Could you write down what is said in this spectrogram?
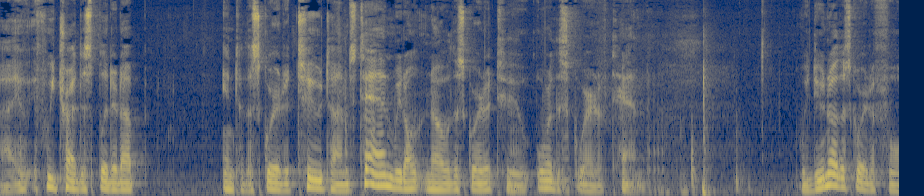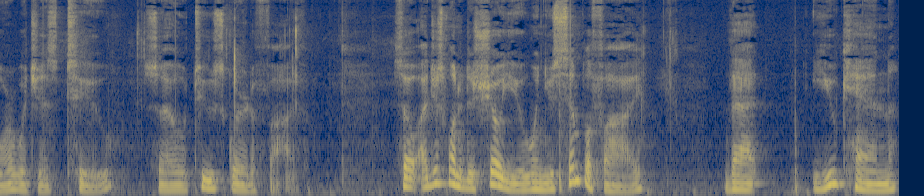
Uh, if, if we tried to split it up into the square root of 2 times 10, we don't know the square root of 2 or the square root of 10. We do know the square root of 4, which is 2, so 2 square root of 5. So I just wanted to show you when you simplify that you can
